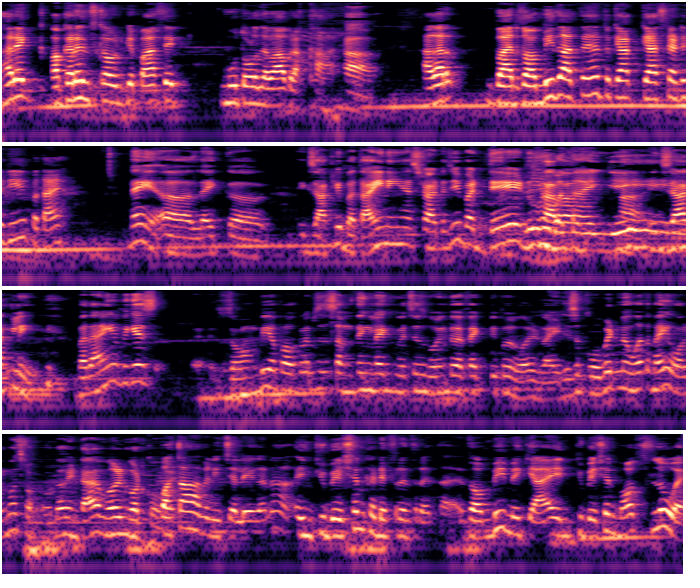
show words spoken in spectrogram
हर एक अकरेंस का उनके पास एक मुँह तोड़ जवाब रखा है। हाँ। अगर zombies आते हैं तो क्या क्या स्ट्रेटेजी है? बताएँ। नहीं लाइक एग्जैक्टली बता ही नहीं है strategy but they do have बताएँगे? एग्जैक्टली बताएँगे because zombie apocalypse is something like which is going to affect people worldwide. जैसे कोविड में हुआ था भाई almost the entire world got Covid पता हमें नहीं चलेगा ना इंक्यूबेशन का डिफरेंस रहता है। जॉम्बी में क्या है? इंक्यूबेशन बहुत स्लो है।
